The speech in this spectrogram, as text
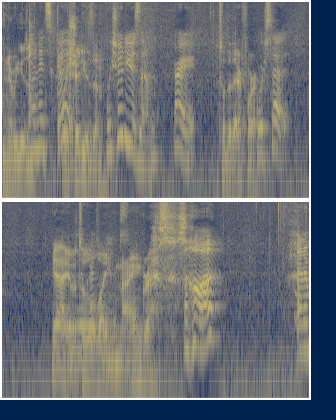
We never use them. and it's good. We should use them. We should use them. All right, That's what they're there for. we're set. yeah, you have a total of like presidents. nine grasses. Uh huh. And I'm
